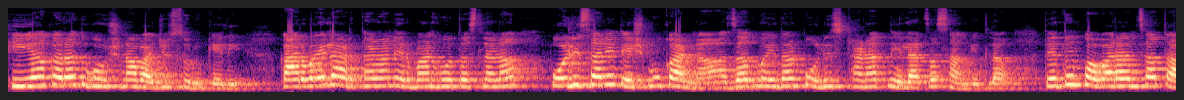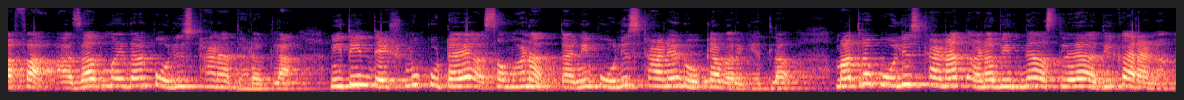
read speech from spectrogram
ठिय्या करत घोषणाबाजी सुरू केली. कारवाईला अडथळा निर्माण होत असल्यानं पोलिसांनी देशमुखांना आझाद मैदान पोलीस ठाण्यात नेल्याचं सांगितलं. तेथून पवारांचा ताफा आझाद मैदान पोलीस ठाण्यात धडकला. नितीन देशमुख कुठे आहे असं म्हणत त्यांनी पोलीस ठाणे डोक्यावर घेतलं. मात्र पोलीस ठाण्यात अनभिज्ञ असलेल्या अधिकाऱ्यानं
